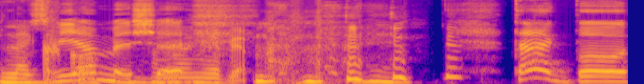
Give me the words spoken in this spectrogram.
Lekko. Rozwijamy się. No nie wiem. tak, bo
